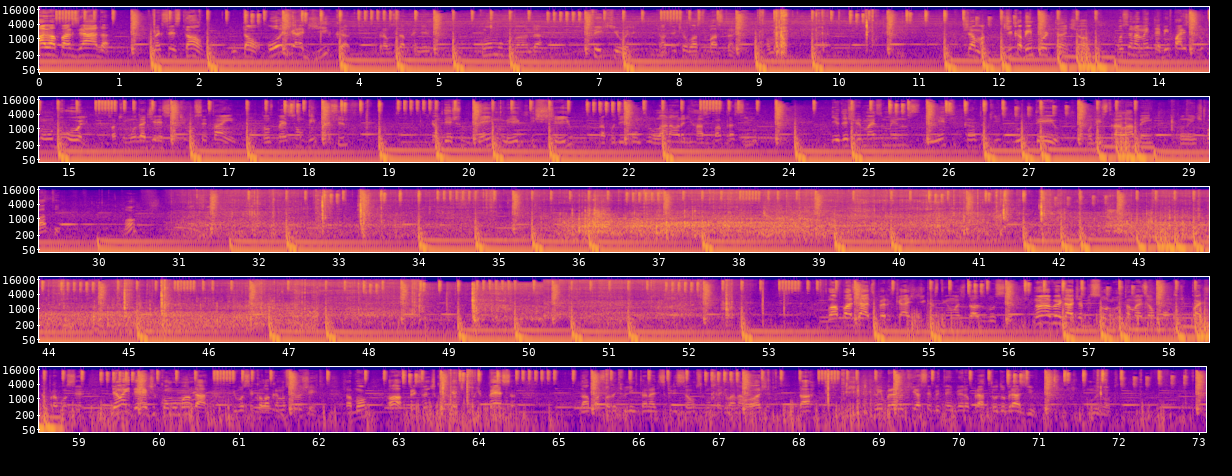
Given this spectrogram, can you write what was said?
Salve rapaziada, como é que vocês estão? Então, hoje a dica para vocês aprenderem como manda fake olho. É uma que eu gosto bastante. Vamos lá. Chama, dica bem importante, ó. O posicionamento é bem parecido com o do olho, só que muda a direção que você tá indo. Então os pés são bem parecidos. Eu deixo bem no meio e cheio para poder controlar na hora de raspar para cima. E eu deixei mais ou menos nesse canto aqui do teio, para poder estralar bem quando a gente bater. Tá bom? Bom, rapaziada, espero que as dicas tenham ajudado você. Não é a verdade absoluta, mas é um ponto de partida para você ter uma ideia de como mandar e você coloca no seu jeito, tá bom? Ó, precisando de qualquer tipo de peça, dá uma passada aqui, o link tá na descrição, você consegue lá na loja, tá? E lembrando que a CB tá enviando para todo o Brasil. Tamo junto.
